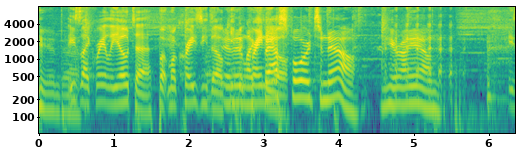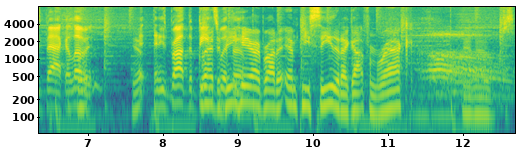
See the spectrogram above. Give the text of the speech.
And uh, He's like Ray Liotta, but more crazy though. and Keep then, it like cranial. fast forward to now. Here I am. He's back. I love it. Yep. And he's brought the Glad beats to with be him. here. I brought an MPC that I got from Rack. And, uh, just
